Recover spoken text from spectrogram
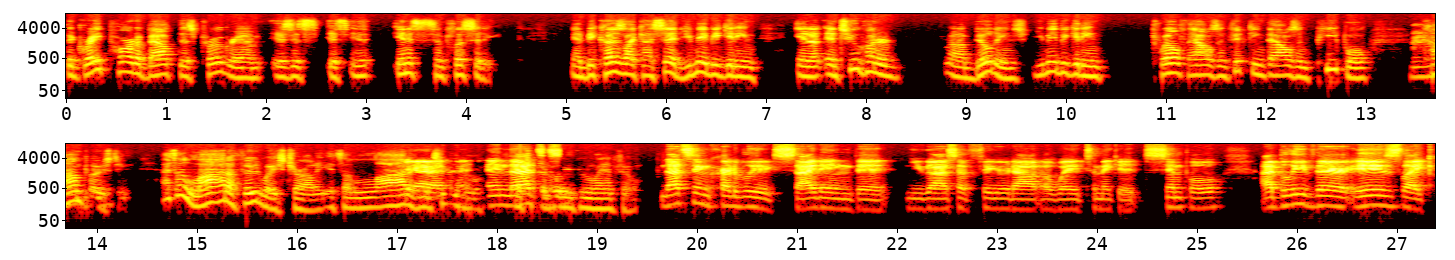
The great part about this program is it's it's in, in its simplicity, and because, like I said, you may be getting in a, in 200 uh, buildings, you may be getting 12,000, 15,000 people mm-hmm. composting. That's a lot of food waste, Charlie. It's a lot yeah, of material. And that's, that's from landfill. That's incredibly exciting that you guys have figured out a way to make it simple. I believe there is like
